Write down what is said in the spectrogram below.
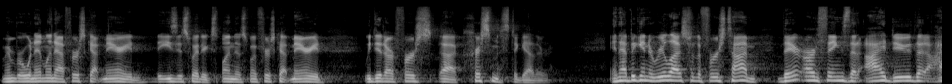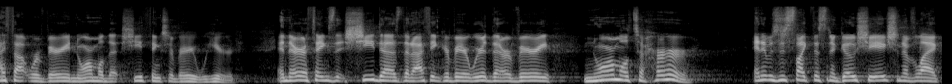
Remember when Emily and I first got married, the easiest way to explain this, when we first got married, we did our first uh, Christmas together. And I began to realize for the first time, there are things that I do that I thought were very normal that she thinks are very weird. And there are things that she does that I think are very weird that are very normal to her. And it was just like this negotiation of like,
